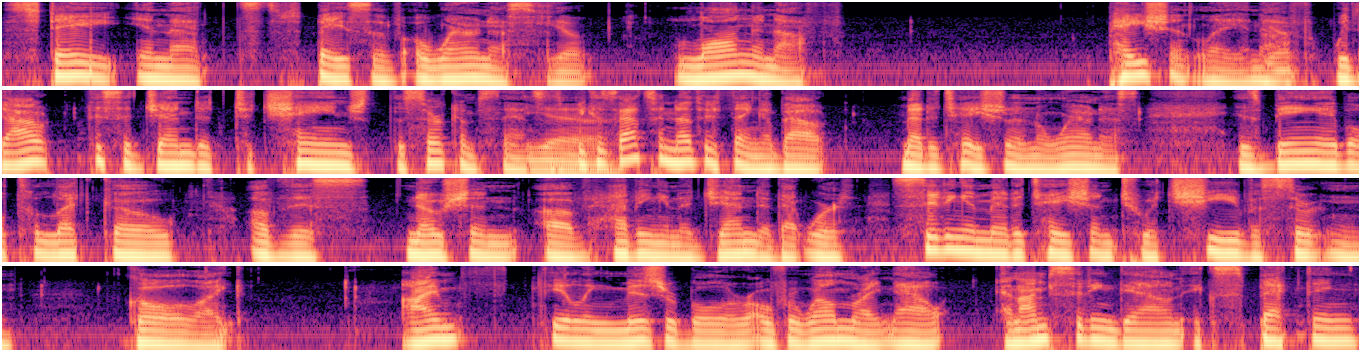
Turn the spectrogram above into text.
stay in that space of awareness yeah. long enough, patiently enough, Yeah. without this agenda to change the circumstances. Yeah. Because that's another thing about meditation and awareness is being able to let go of this notion of having an agenda that we're sitting in meditation to achieve a certain goal like I'm feeling miserable or overwhelmed right now, and I'm sitting down expecting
